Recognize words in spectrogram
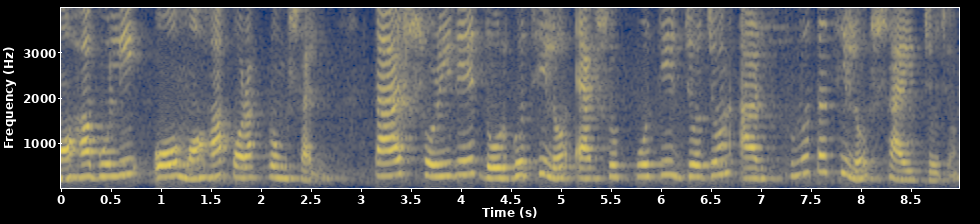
মহাবলী ও মহাপরাক্রমশালী। তার শরীরের দৈর্ঘ্য ছিল একশো পঁচিশ যোজন আর স্থূলতা ছিল ষাট যোজন।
